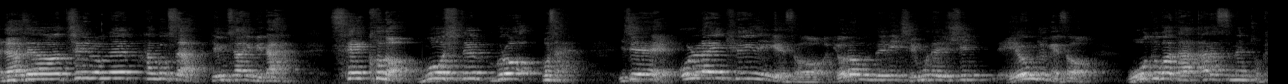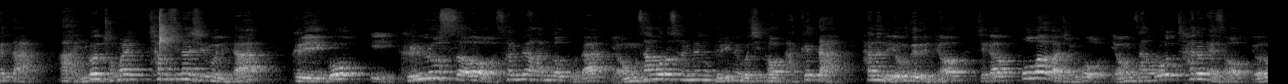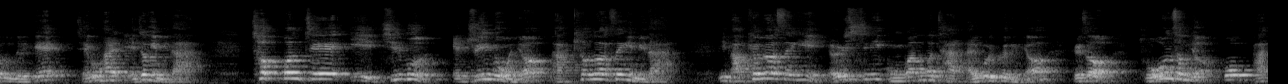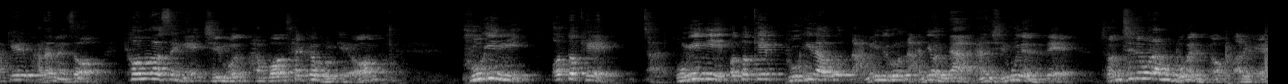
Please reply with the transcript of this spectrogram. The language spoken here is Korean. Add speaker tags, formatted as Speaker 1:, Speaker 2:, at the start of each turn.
Speaker 1: 안녕하세요. 틀림없는 한국사 김상입니다. 새 코너 무엇이든 물어보사. 이제 온라인 Q&A에서 여러분들이 질문해주신 내용 중에서 모두가 다 알았으면 좋겠다. 아, 이건 정말 참신한 질문이다. 그리고 이 글로써 설명하는 것보다 영상으로 설명드리는 것이 더 낫겠다 하는 내용들은요, 제가 뽑아가지고 영상으로 촬영해서 여러분들께 제공할 예정입니다. 첫 번째 이 질문의 주인공은요, 박현우 학생입니다. 이 박현우 학생이 열심히 공부하는 건 잘 알고 있거든요. 그래서 좋은 성적 꼭 받길 바라면서 현우 학생의 질문 한번 살펴볼게요. 북인이 어떻게, 아, 동인이 어떻게 북인하고 남인으로 나뉘었냐라는 질문이었는데, 전체적으로 한번 보면요, 빠르게.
